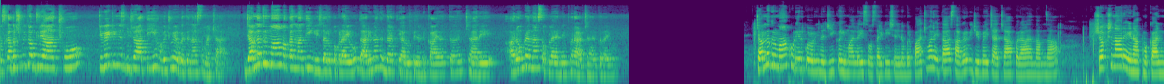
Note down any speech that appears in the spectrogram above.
નમસ્કાર દર્શક મિત્રો, આપ જોઈ રહ્યા છો ટીવી ન્યૂઝ ગુજરાતી. હવે જોઈએ અગત્યના સમાચાર. જામનગરમાં મકાનમાંથી ઇંગ્લિશ દારૂ પકડાયો. દારૂના ધંધાર્થી આરોપી અટકાયત, જ્યારે આરંભરાના સપ્લાયરને ફરાર જાહેર કરાયો. જામનગરમાં ખોડિયાર કોલોની નજીક હિમાલય સોસાયટી શેરી નંબર પાંચમાં રહેતા સાગર વિજયભાઈ ચાચા પરા નામના શખ્સના રહેણાંક મકાન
